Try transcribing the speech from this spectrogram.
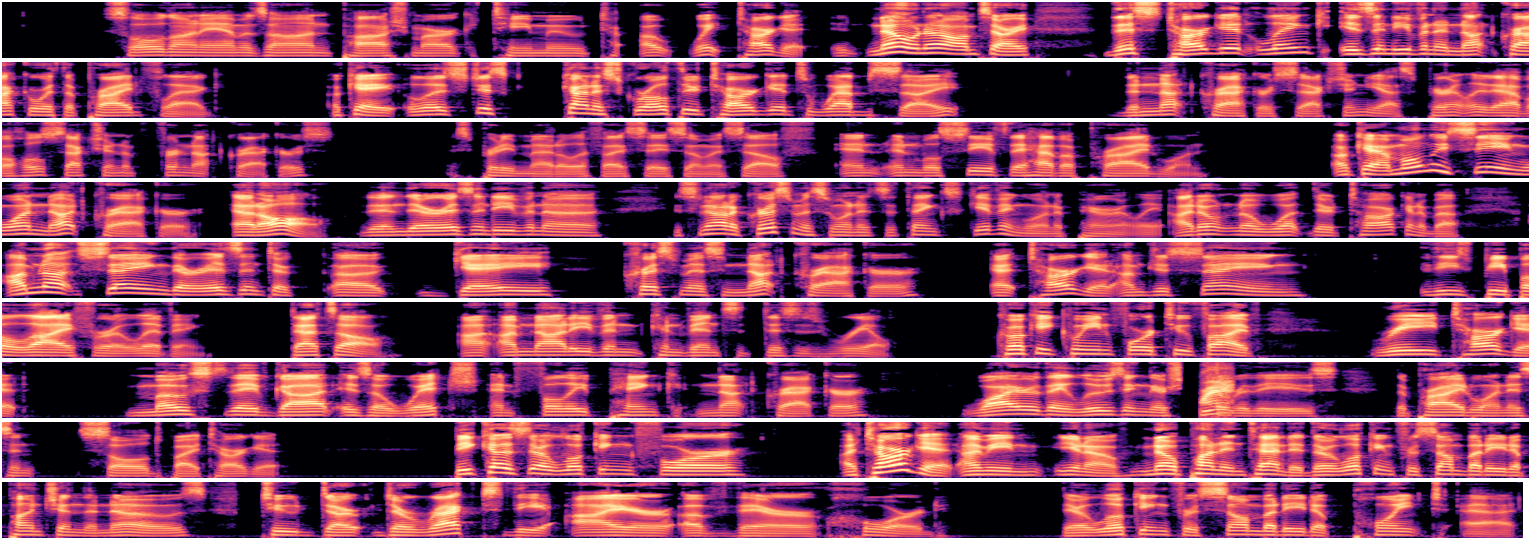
sold on Amazon, Poshmark, Temu. Tar- oh wait, Target. No, no, I'm sorry. This Target link isn't even a nutcracker with a pride flag. Okay, let's just kind of scroll through Target's website the Nutcracker section, yes, apparently they have a whole section for Nutcrackers. It's pretty metal if I say so myself. And and we'll see if they have a Pride one. Okay, I'm only seeing one Nutcracker at all. Then there isn't even a. It's not a Christmas one. It's a Thanksgiving one. Apparently, I don't know what they're talking about. I'm not saying there isn't a, a gay Christmas Nutcracker at Target. I'm just saying these people lie for a living. That's all. I, I'm not even convinced that this is real. Cookie Queen 425. Retarget. Most they've got is a witch and fully pink nutcracker. Why are they losing their shit over these? The Pride one isn't sold by Target. Because they're looking for a target. I mean, you know, no pun intended. They're looking for somebody to punch in the nose to di- direct the ire of their horde. They're looking for somebody to point at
